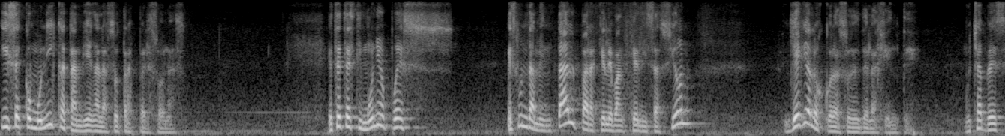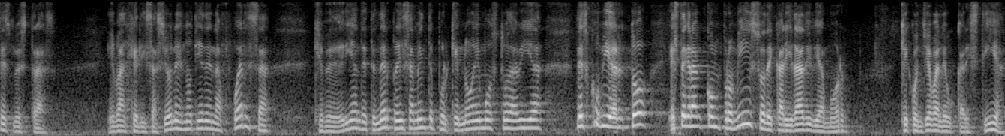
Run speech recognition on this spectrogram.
y se comunica también a las otras personas. Este testimonio, pues, es fundamental para que la evangelización llegue a los corazones de la gente. Muchas veces nuestras evangelizaciones no tienen la fuerza que deberían de tener precisamente porque no hemos todavía descubierto este gran compromiso de caridad y de amor que conlleva la Eucaristía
